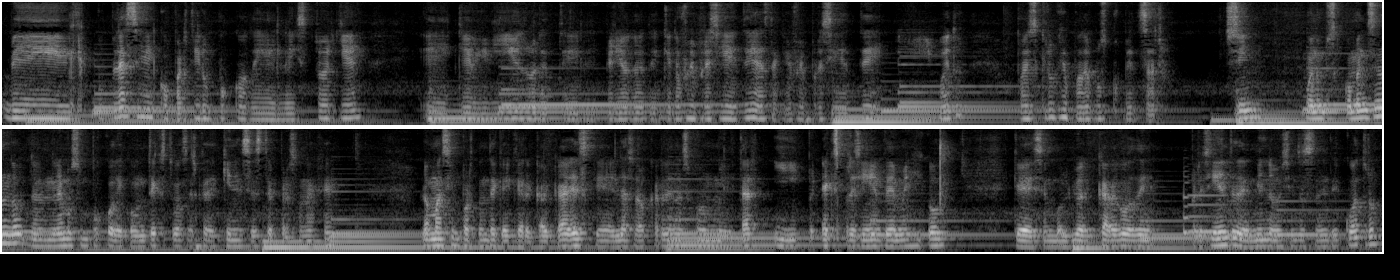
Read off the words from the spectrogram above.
me place compartir un poco de la historia eh, que viví durante el periodo en que no fui presidente hasta que fui presidente y bueno, pues creo que podemos comenzar. Sí, bueno, pues comenzando tendremos un poco de contexto acerca de quién es este personaje. Lo más importante que hay que recalcar es que Lázaro Cárdenas fue un militar y expresidente de México que desenvolvió el cargo de presidente de 1974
